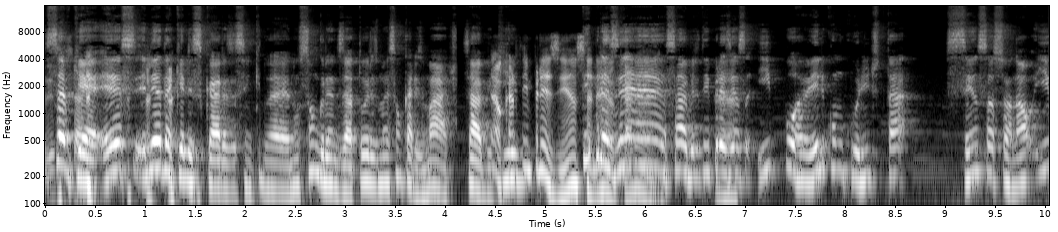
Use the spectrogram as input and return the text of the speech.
Sabe o que é? Esse, ele é daqueles caras assim que é, não são grandes atores, mas são carismáticos, sabe? É, que o cara tem presença, tem né? Presença, cara... é, sabe? Ele tem presença. É. E, porra, ele como Corinthians tá sensacional e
